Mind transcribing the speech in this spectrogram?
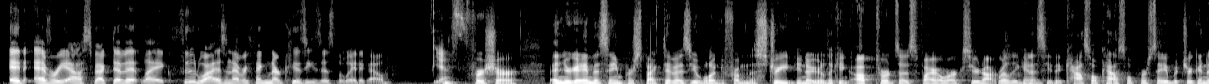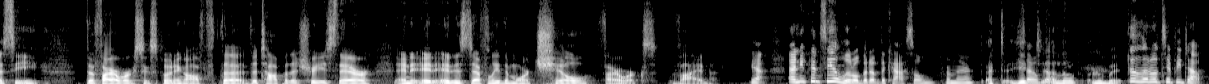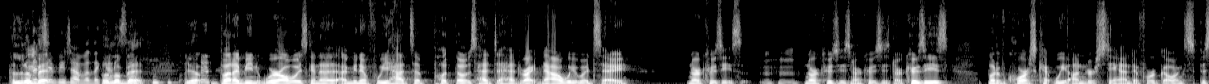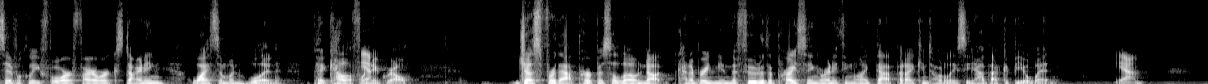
in every aspect of it, like food wise and everything, Narcoossee's is the way to go. Yes. for sure. And you're getting the same perspective as you would from the street. You know, you're looking up towards those fireworks. You're not really going to mm-hmm. see the castle castle per se, but you're going to see the fireworks exploding off the the top of the trees there, and it, it is definitely the more chill fireworks vibe. Yeah, and you can see a little bit of the castle from there. Uh, yeah, So- a little, a little bit. The little tippy top. A little the bit. tippy top of the castle. a little bit. Yep. But I mean, we're always gonna. I mean, if we had to put those head to head right now, we would say Narcoossee's, Mm-hmm. Narcoossee's, Narcoossee's, Narcoossee's. But of course, ca- we understand if we're going specifically for fireworks dining, why someone would pick California Yeah. Grill. Just for that purpose alone, not kind of bringing in the food or the pricing or anything like that. But I can totally see how that could be a win. Yeah.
